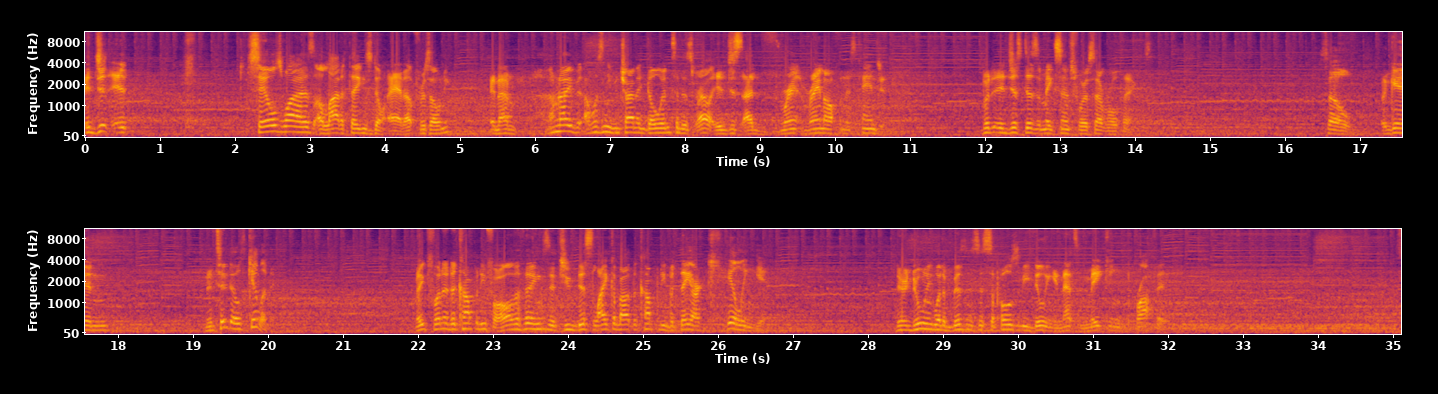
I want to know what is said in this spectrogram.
It just it sales wise, a lot of things don't add up for Sony, and I'm I'm not even I wasn't even trying to go into this route. It just I ran ran off on this tangent, but it just doesn't make sense for several things. So again, Nintendo's killing it. Make fun of the company for all the things that you dislike about the company, but they are killing it. They're doing what a business is supposed to be doing, and that's making profit.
